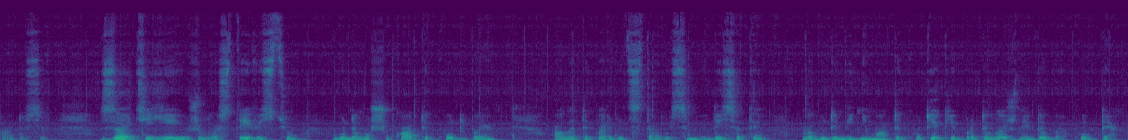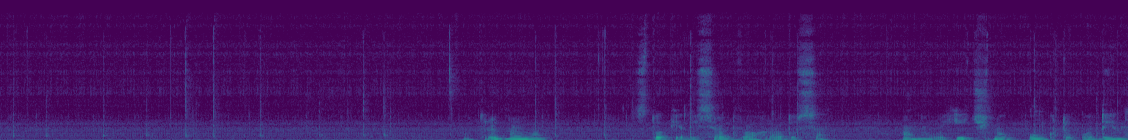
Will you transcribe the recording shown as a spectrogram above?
градусів. За тією ж властивістю будемо шукати кут Б. Але тепер від 180 ми будемо віднімати кут, який протилежний до Б, кут Д. Отримаємо 152 градуса. Аналогічно пункту 1.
